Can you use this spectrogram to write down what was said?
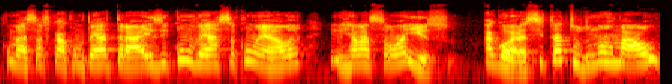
começa a ficar com o pé atrás e conversa com ela em relação a isso. Agora, se está tudo normal,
